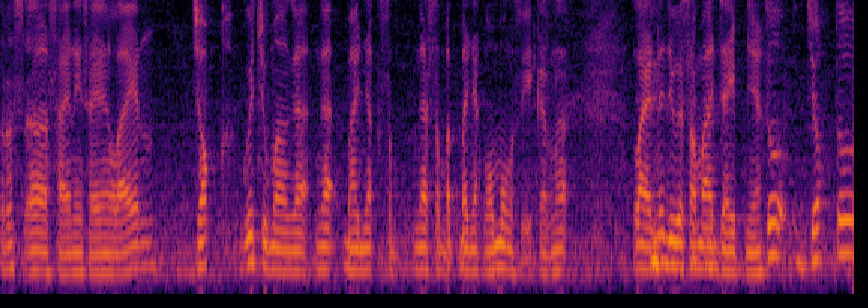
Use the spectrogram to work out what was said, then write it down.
Terus eh, signing-signing lain, Jok, gue cuma nggak nggak banyak nggak sempat banyak ngomong sih karena lainnya juga sama ajaibnya. tuh Jok tuh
